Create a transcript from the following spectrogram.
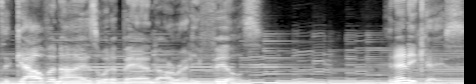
to galvanize what a band already feels. In any case,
